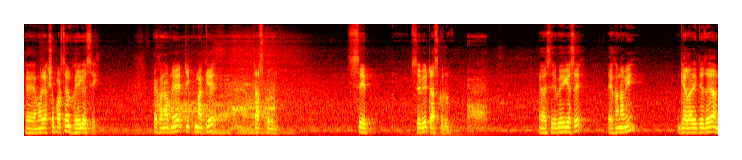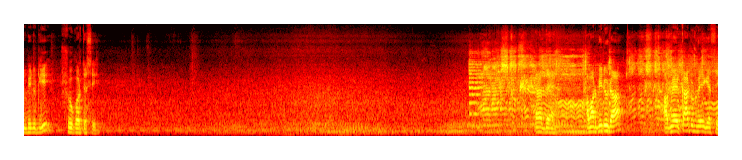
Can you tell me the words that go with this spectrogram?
হ্যাঁ আমার একশো পার্সেন্ট হয়ে গেছে। এখন আপনি টিক মার্কে টাচ করুন। সেভ সেভে টাচ করুন। হ্যাঁ সেভ হয়ে গেছে। এখন আমি গ্যালারিতে যাই, আমি ভিডিওটি শো করতেছি। হ্যাঁ দেখেন, আমার ভিডিওটা আপনার কার্টুন হয়ে গেছে।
